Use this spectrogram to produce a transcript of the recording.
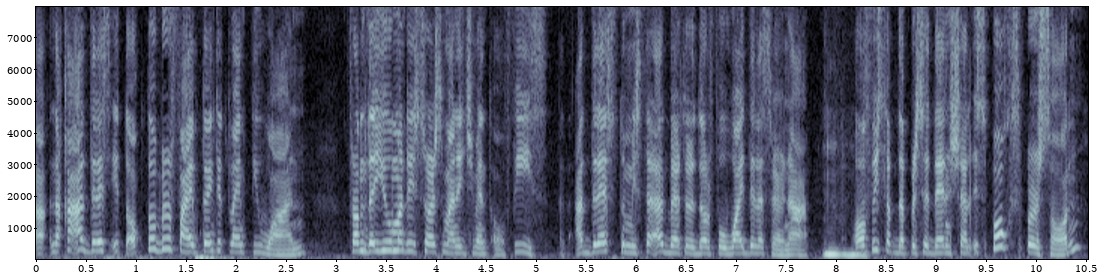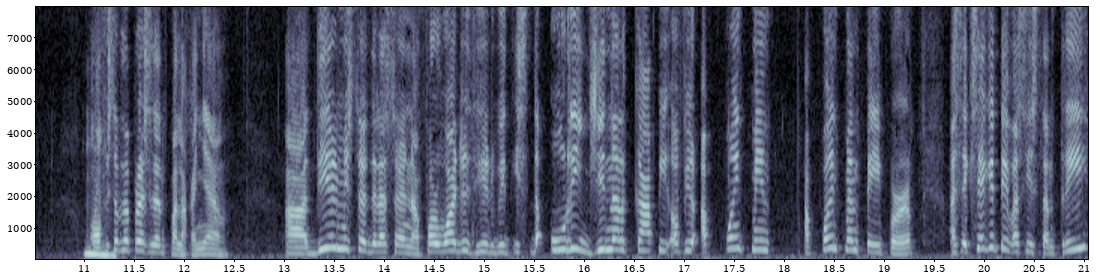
ah, naka-address ito October 5, 2021 from the Human Resource Management Office. Address to Mr. Alberto Rodolfo Y. de la Serna, Office of the Presidential Spokesperson, Office of the President, Malacanang. Uh, Dear Mr. de la Serna, forwarded herewith is the original copy of your appointment appointment paper as Executive Assistant 3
